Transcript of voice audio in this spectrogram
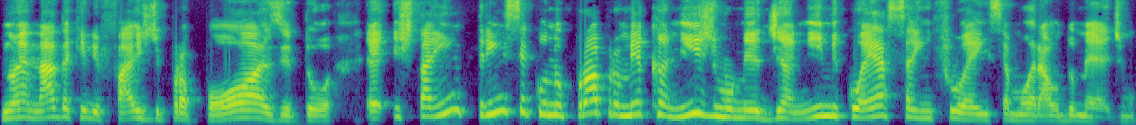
Não é nada que ele faz de propósito, é, está intrínseco no próprio mecanismo medianímico essa influência moral do médium.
